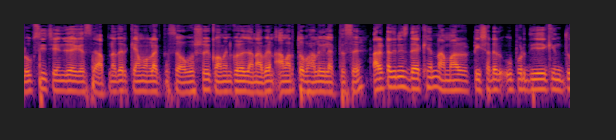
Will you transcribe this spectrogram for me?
লুকসই চেঞ্জ হয়ে গেছে। আপনাদের কেমন লাগতেছে অবশ্যই কমেন্ট করে জানাবেন, আমার তো ভালোই লাগতেছে। আরেকটা জিনিস দেখেন, আমার টি শার্টের উপর দিয়ে কিন্তু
